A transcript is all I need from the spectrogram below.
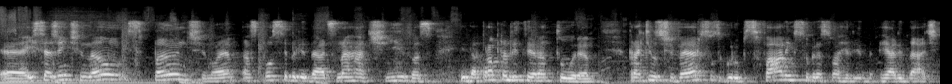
É, e se a gente não expande não é, as possibilidades narrativas e da própria literatura para que os diversos grupos falem sobre a sua realidade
